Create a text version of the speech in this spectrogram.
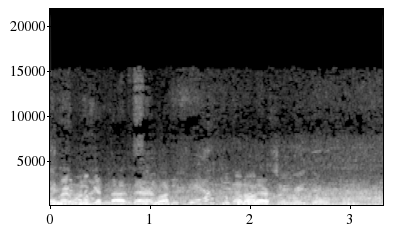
You might want to get that there. Look. Look over there.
